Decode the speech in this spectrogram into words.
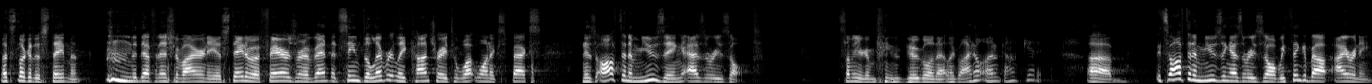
let's look at the statement. the definition of irony a state of affairs or an event that seems deliberately contrary to what one expects and is often amusing as a result. Some of you are going to be Googling that, like, well, I don't, I don't, get it. Uh, it's often amusing as a result. We think about irony.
